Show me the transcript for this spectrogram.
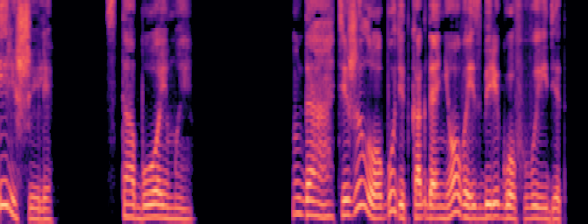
и решили. «С тобой мы». Да, тяжело будет, когда Нева из берегов выйдет.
